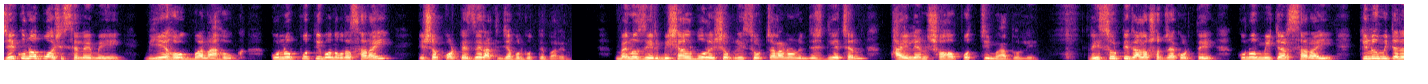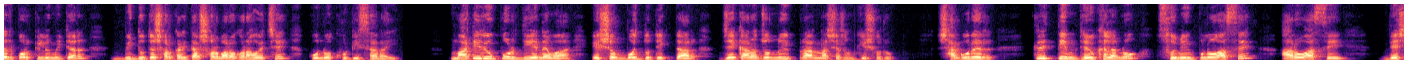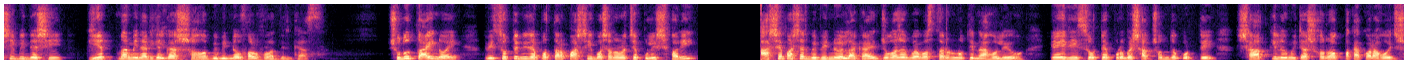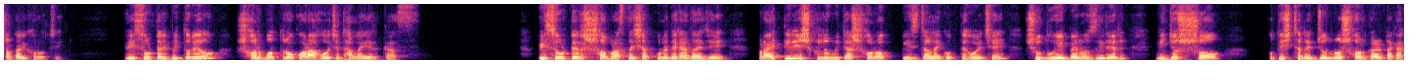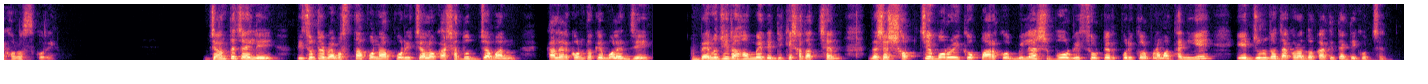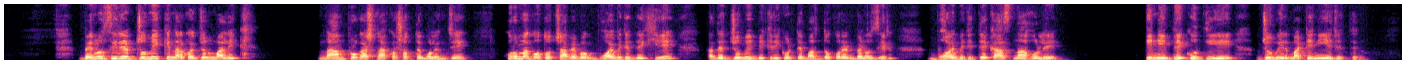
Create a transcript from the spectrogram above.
যে কোনো বয়সী ছেলে মেয়ে, বিয়ে হোক বা না হোক, কোনো প্রতিবন্ধকতা ছাড়াই এসব কটেজে রাত্রি যাপন করতে পারেন। বেনজির বিশাল বল এসব রিসোর্ট চালানোর নির্দেশ দিয়েছেন থাইল্যান্ড সহ পশ্চিমা আদলে। রিসোর্টটির আলোকসজ্জা করতে কোনো মিটার ছাড়াই কিলোমিটারের পর কিলোমিটার বিদ্যুতের সরকারি তার সরবরাহ করা হয়েছে, কোনো খুঁটি ছাড়াই। মাটির উপর দিয়ে নেওয়া এসব বৈদ্যুতিক তার যে কারোর জন্যই প্রাণ নাশের হুমকি স্বরূপ। সাগরের কৃত্রিম ঢেউ খেলানো সুইমিং পুলও আছে, আরও আছে দেশি বিদেশি ভিয়েতনামি নারিকেল গাছ সহ বিভিন্ন ফল ফলাদির গাছ। শুধু তাই নয়, রিসোর্টের নিরাপত্তার পাশেই বসানো রয়েছে পুলিশ ফাঁড়ি। আশেপাশের বিভিন্ন এলাকায় যোগাযোগ ব্যবস্থার উন্নতি না হলেও এই রিসোর্টে প্রবেশ স্বাচ্ছন্দ্য করতে সাত কিলোমিটার সড়ক পাকা করা হয়েছে সরকারি খরচে। রিসোর্টের ভিতরেও সর্বত্র করা হয়েছে ঢালাইয়ের কাজ। রিসোর্টের সব রাস্তা হিসাব করে দেখা যায় যে প্রায় তিরিশ কিলোমিটার সড়ক পিচ ঢালাই করতে হয়েছে। শুধু এই বেনজিরের নিজস্ব প্রতিষ্ঠানের জন্য সরকারের টাকা খরচ করে। জানতে চাইলে রিসোর্টের ব্যবস্থাপনা পরিচালক আসাদুজ্জামান কালের কণ্ঠকে বলেন যে, বেনজির আহমেদ এটিকে সাজাচ্ছেন দেশের সবচেয়ে বড় ইকো পার্ক ও বিলাসবহুল রিসোর্টের পরিকল্পনা মাথায় নিয়ে এর জন্য যা করা দরকার তিনি তাই করছেন। বেনজিরের জমি কেনার কয়েকজন মালিক নাম প্রকাশ না করা সত্ত্বে বলেন যে, ক্রমাগত চাপ এবং ভয়ভীতি দেখিয়ে তাদের জমি বিক্রি করতে বাধ্য করেন বেনজির। ভয়ভীতিতে কাজ না হলে তিনি ভেকু দিয়ে জমির মাটি নিয়ে যেতেন।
